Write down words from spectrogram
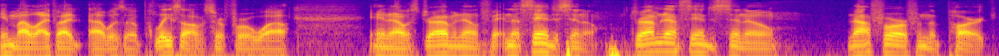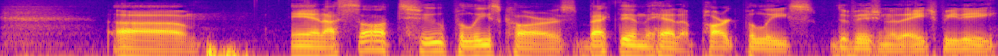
in my life, I, I was a police officer for a while, and I was driving down no, San Jacinto, driving down San Jacinto, not far from the park, um, and I saw two police cars. Back then, they had a park police division of the HPD,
